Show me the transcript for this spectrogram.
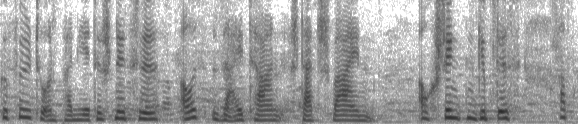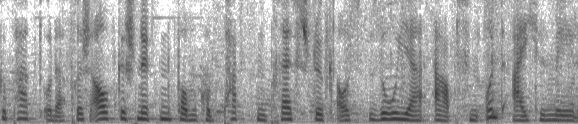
gefüllte und panierte Schnitzel aus Seitan statt Schwein. Auch Schinken gibt es, abgepackt oder frisch aufgeschnitten vom kompakten Pressstück aus Soja, Erbsen und Eichelmehl.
